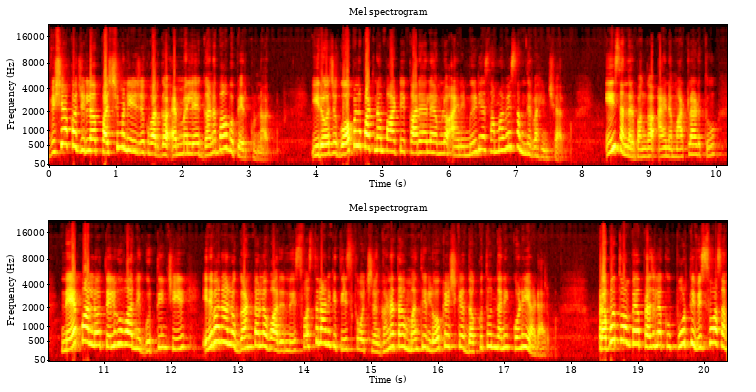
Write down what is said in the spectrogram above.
విశాఖ జిల్లా పశ్చిమ నియోజకవర్గ ఎమ్మెల్యే గణబాబు పేర్కొన్నారు. ఈరోజు గోపాలపట్నం పార్టీ కార్యాలయంలో ఆయన మీడియా సమావేశం నిర్వహించారు. ఈ సందర్భంగా ఆయన మాట్లాడుతూ నేపాల్లో తెలుగు వారిని గుర్తించి ఇరవై నాలుగు గంటల్లో వారిని స్వస్థలానికి తీసుకువచ్చిన ఘనత మంత్రి లోకేష్కే దక్కుతుందని కొనియాడారు. ప్రభుత్వంపై ప్రజలకు పూర్తి విశ్వాసం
